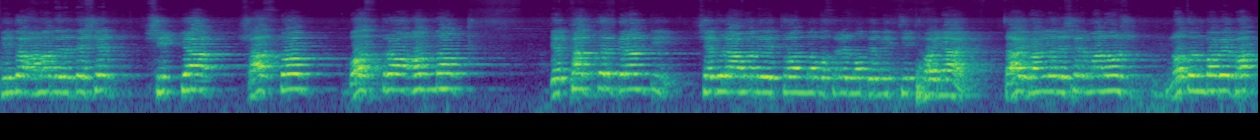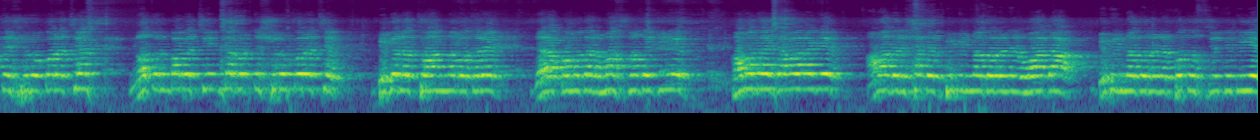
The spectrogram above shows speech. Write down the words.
কিন্তু আমাদের দেশের শিক্ষা, স্বাস্থ্য, বস্ত্র, অন্ন যে খাদ্যের গ্যারান্টি সেগুলো আমাদের চুয়ান্ন বছরের মধ্যে নিশ্চিত হয় নাই। তাই বাংলাদেশের মানুষ নতুন ভাবে ভাবতে শুরু করেছে নতুন ভাবে চিন্তা করতে শুরু করেছে বিগত চুয়ান্ন বছরে যারা ক্ষমতার মসনদে গিয়ে ক্ষমতায় যাওয়ার আগে আমাদের সাথে বিভিন্ন ধরনের ওয়াদা, বিভিন্ন ধরনের প্রতিশ্রুতি দিয়ে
